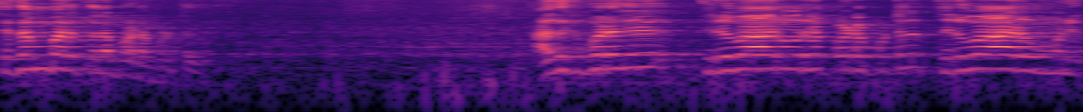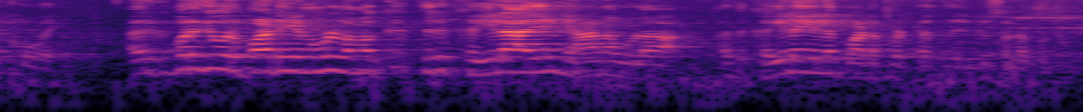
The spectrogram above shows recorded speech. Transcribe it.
சிதம்பரத்தில் பாடப்பட்டது. அதுக்கு பிறகு திருவாரூரில் பாடப்பட்டது திருவாரூர் முனிக்கோவை. அதுக்கு பிறகு ஒரு பாடிய நூல் நமக்கு திரு கைலாய ஞான உலா. அது கைலையில் பாடப்பட்டது என்று சொல்லப்பட்டது.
